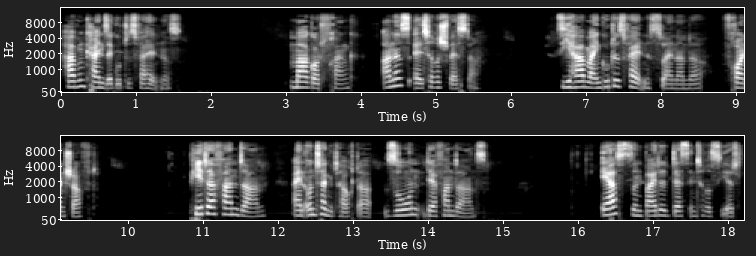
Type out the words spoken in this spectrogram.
haben kein sehr gutes Verhältnis. Margot Frank, Annes ältere Schwester. Sie haben ein gutes Verhältnis zueinander, Freundschaft. Peter van Daan, ein Untergetauchter, Sohn der van Daans. Erst sind beide desinteressiert,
